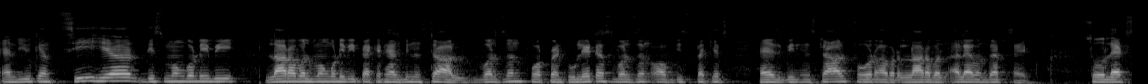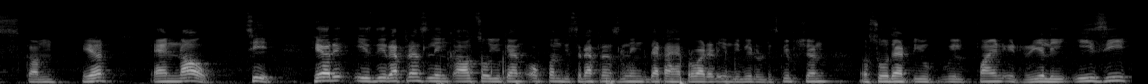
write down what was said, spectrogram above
and you can see here this mongodb laravel mongodb package has been installed. Version 4.2 latest version of this package has been installed for our laravel 11 website. So let's come here. And now see here is the reference link also. You can open this reference link that i have provided in the video description uh, so that you will find it really easy.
